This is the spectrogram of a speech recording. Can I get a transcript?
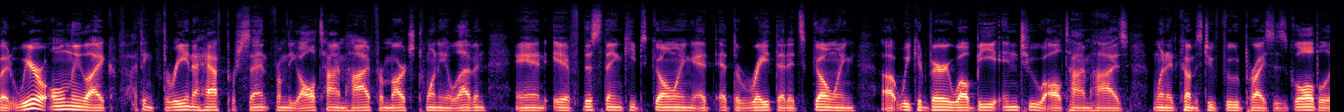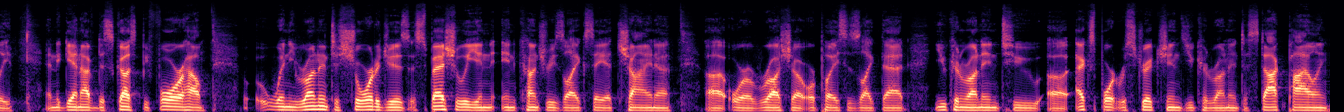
But we're only like I think three and a half percent from the all-time high from March 2011. And if this thing keeps going at, at the rate that it's going, uh, we could very well be into all-time highs when it comes to food prices globally. And again, I've discussed before how when you run into shortages, especially in, in countries like, say, a China uh, or a Russia or places like that, you can run into uh, export restrictions. You could run into stockpiling,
